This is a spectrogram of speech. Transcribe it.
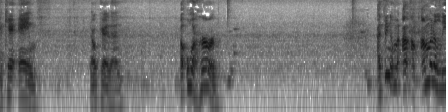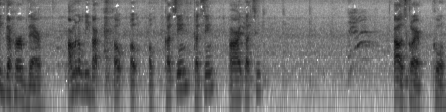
I can't aim. Okay, then. Oh, a herb. I think I'm, I'm, I'm gonna leave the herb there. I'm gonna leave out. Oh, oh, oh, cutscene, cutscene. All right, cutscene. Oh, it's Claire. Cool.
